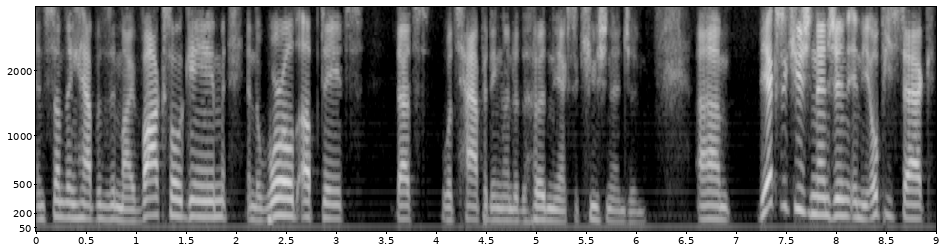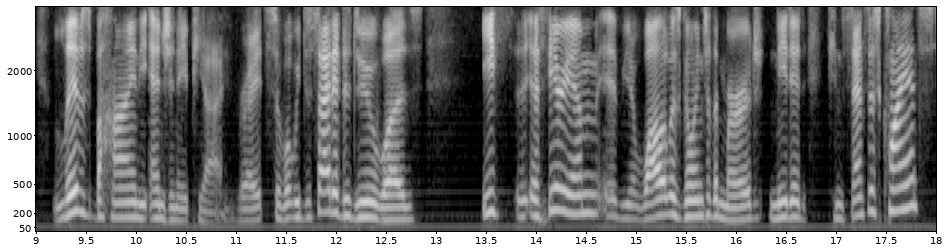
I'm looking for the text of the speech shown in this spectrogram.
and something happens in my voxel game and the world updates, that's what's happening under the hood in the execution engine. Um, the execution engine in the OP stack lives behind the engine API, right? So what we decided to do was Ethereum, eh, you know, while it was going to the merge, needed consensus clients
